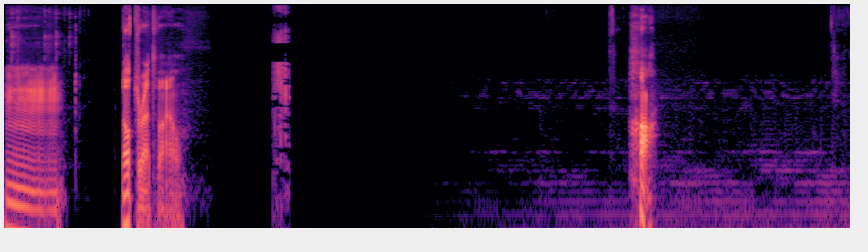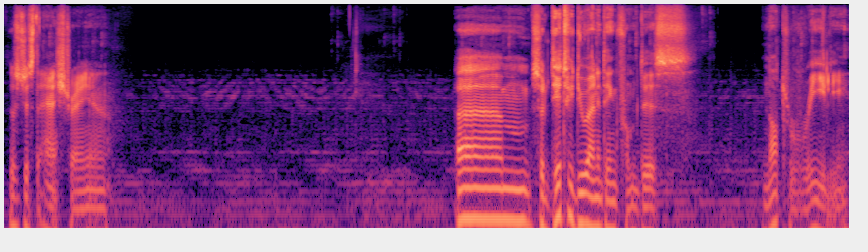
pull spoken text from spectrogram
Hmm. Not the red vial. Huh. This is just the ashtray, yeah. Um, so did we do anything from this? Not really.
